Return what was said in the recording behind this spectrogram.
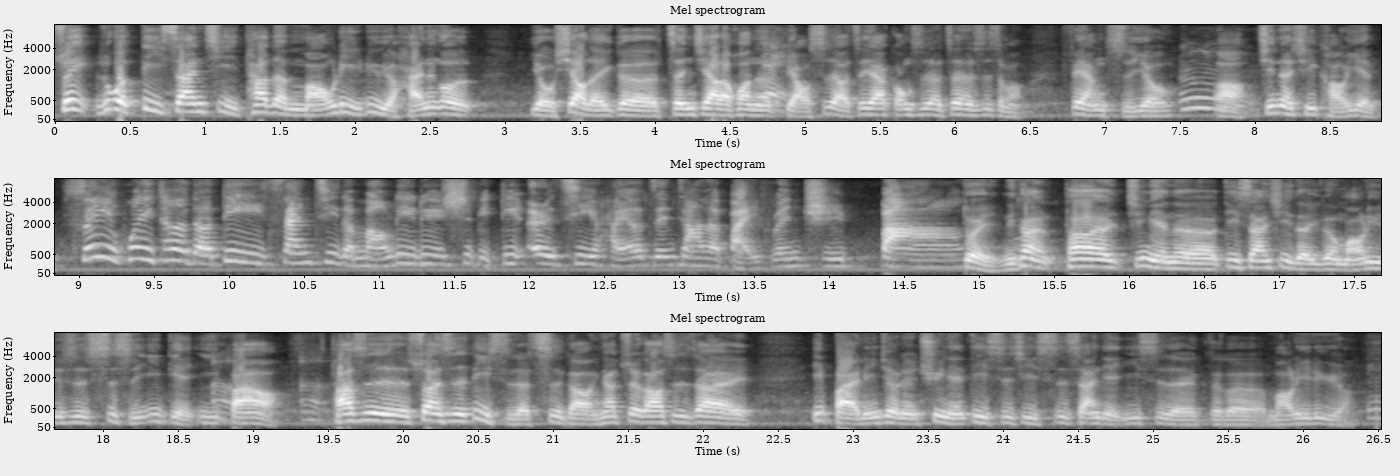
所以如果第三季它的毛利率还能够有效的一个增加的话呢，表示啊这家公司呢真的是什么？非常直优，嗯啊，经得起考验。所以惠特的第三季的毛利率是比第二季还要增加了百分之八。对，你看它今年的第三季的一个毛利率是四十一点一八哦，它是算是历史的次高。你看最高是在一百零九年去年第四季四三点一四的这个毛利率哦，嗯，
